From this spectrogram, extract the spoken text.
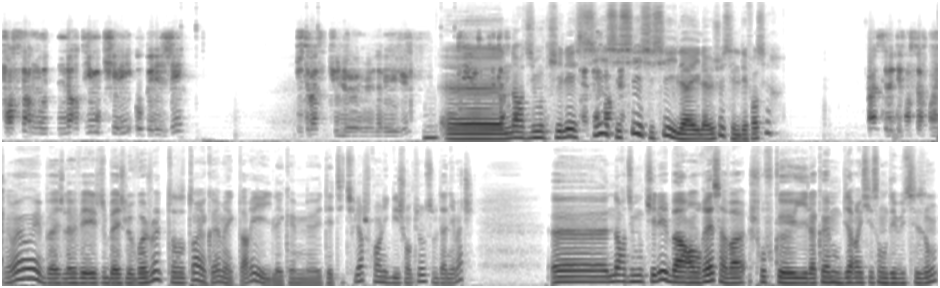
transfert de No- Nordi Mukiele au PSG. Je sais pas si tu l'avais vu. Euh, Nordi Mukiele, si, si, si, si, si, il, a, il avait joué, c'est le défenseur. Ah, c'est le défenseur, ouais. Ouais, ouais, bah je, l'avais, je, bah, je le vois jouer de temps en temps, et quand même avec Paris, il a quand même été titulaire, je crois, en Ligue des Champions sur le dernier match. Euh, Nordi Mukiele, bah en vrai, ça va, je trouve qu'il a quand même bien réussi son début de saison,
